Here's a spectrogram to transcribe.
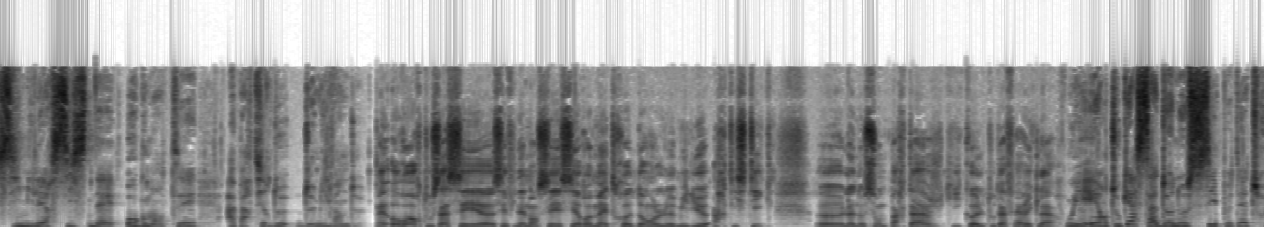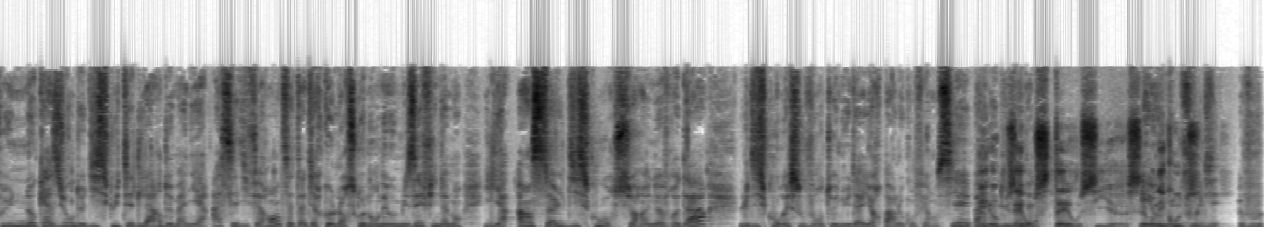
similaire, si ce n'est augmenté, à partir de 2022. Aurore, tout ça, c'est euh, finalement c'est remettre dans le milieu artistique euh, la notion de partage qui colle tout à fait avec l'art. Oui, et en tout cas, ça donne aussi peut-être une occasion de discuter de l'art de manière assez différente, c'est-à-dire que lorsque l'on est au musée, finalement, il y a un seul discours sur une œuvre d'art. Le discours est souvent tenu d'ailleurs par le conférencier, par et le au musée, on se tait aussi, euh, on écoute. Vous, vous,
